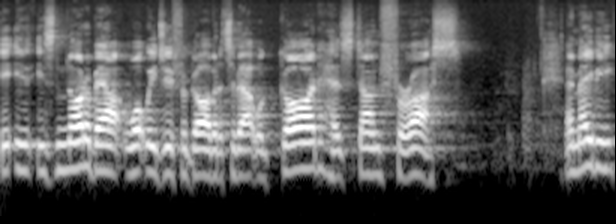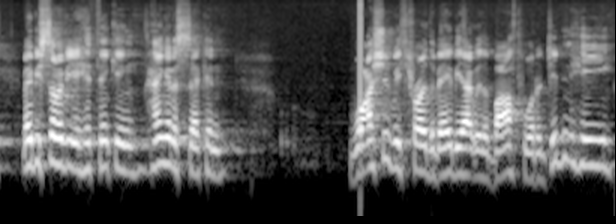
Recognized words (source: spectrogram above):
is not about what we do for God, but it's about what God has done for us. And maybe, maybe some of you are thinking, hang on a second, why should we throw the baby out with the bathwater? Didn't he,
